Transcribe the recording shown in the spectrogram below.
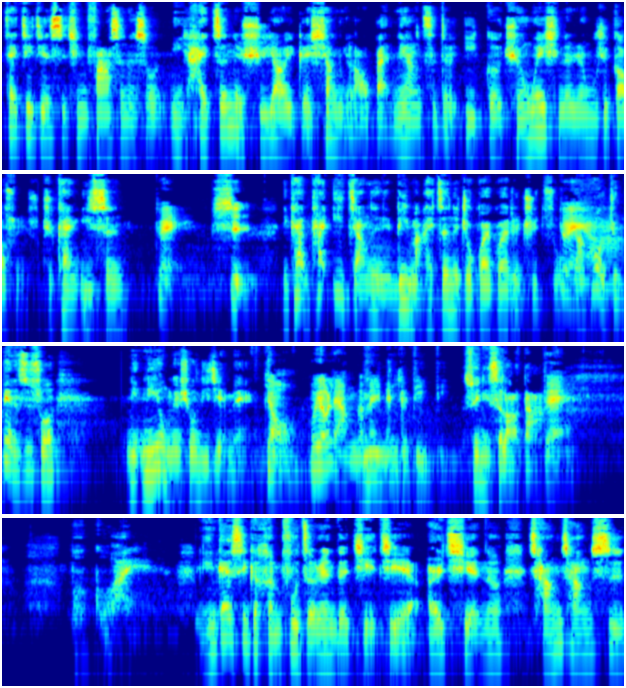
在这件事情发生的时候，你还真的需要一个像你老板那样子的一个权威型的人物去告诉你去看医生。对，是。你看他一讲了，你立马还真的就乖乖的去做。啊，然后就变得是说，你你有没有兄弟姐妹？有，我有两个妹妹，一个弟弟。所以你是老大。对，不乖。你应该是一个很负责任的姐姐，而且呢，常常是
